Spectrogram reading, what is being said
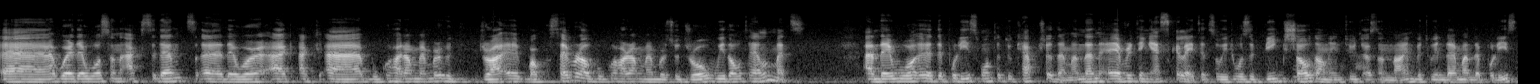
uh, where there was an accident. Uh, there were a, a, a Boko Haram member who dri- uh, several Boko Haram members who drove without helmets, and they wa- uh, the police wanted to capture them, and then everything escalated. So it was a big showdown in 2009 between them and the police.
